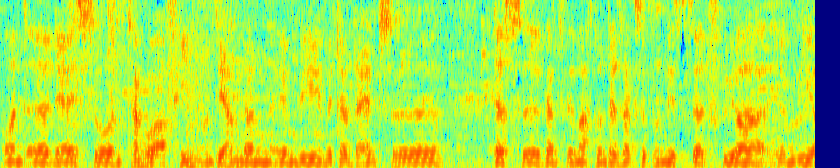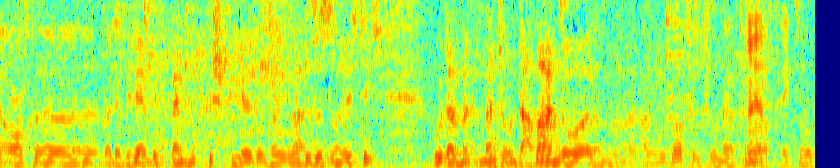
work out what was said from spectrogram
Und äh, der ist so ein Tango-affin und die haben dann irgendwie mit der Band äh, das äh, Ganze gemacht und der Saxophonist hat früher irgendwie auch äh, bei der WDR Big Band mitgespielt und solche Sachen. Also es ist ein richtig guter Mensch und da waren so also über 500. Ja, ja, okay. So.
